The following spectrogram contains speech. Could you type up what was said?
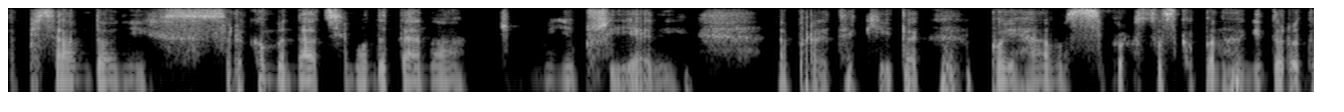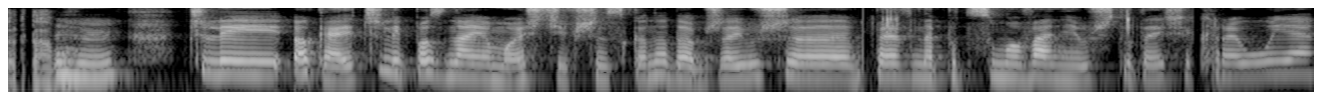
napisałem do nich z rekomendacją od Dana, mnie przyjęli na praktyki tak pojechałem z, po prostu z Kopenhagi do Rotterdamu. Mhm. Czyli okej, okay, czyli po znajomości wszystko, no dobrze, już e, pewne podsumowanie już tutaj się kreuje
